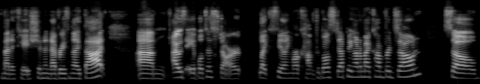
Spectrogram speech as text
medication and everything like that, um, I was able to start like feeling more comfortable stepping out of my comfort zone. So,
